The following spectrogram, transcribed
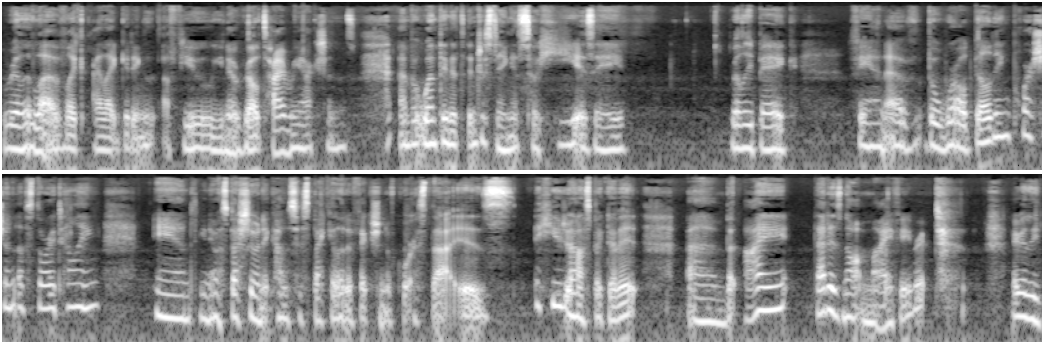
really love. Like I like getting a few, you know, real time reactions. Um, but one thing that's interesting is so he is a really big fan of the world building portion of storytelling. And, you know, especially when it comes to speculative fiction, of course, that is a huge aspect of it. Um, but I, that is not my favorite. I really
